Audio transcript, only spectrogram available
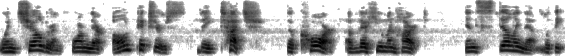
When children form their own pictures, they touch the core of their human heart, instilling them with the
